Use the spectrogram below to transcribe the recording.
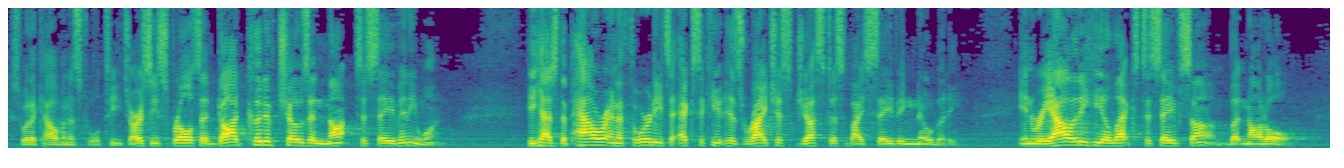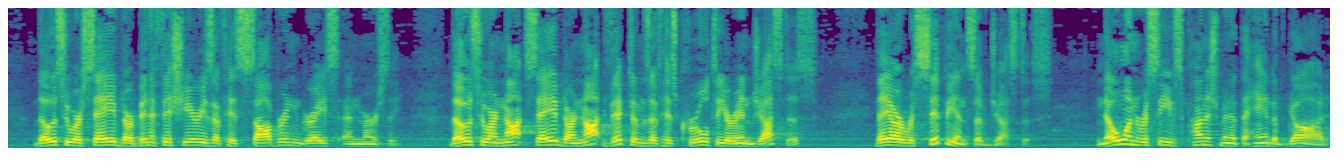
That's what a Calvinist will teach. R.C. Sproul said God could have chosen not to save anyone. He has the power and authority to execute his righteous justice by saving nobody. In reality, he elects to save some, but not all. Those who are saved are beneficiaries of his sovereign grace and mercy. Those who are not saved are not victims of his cruelty or injustice, they are recipients of justice. No one receives punishment at the hand of God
